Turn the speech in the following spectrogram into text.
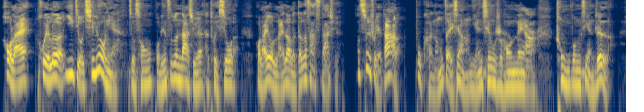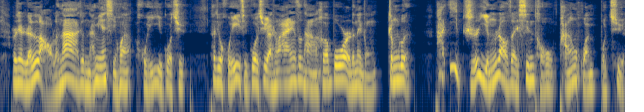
后来，惠勒一九七六年就从普林斯顿大学他退休了，后来又来到了德克萨斯大学，那岁数也大了。不可能再像年轻时候那样冲锋陷阵了，而且人老了呢，就难免喜欢回忆过去。他就回忆起过去啊，什么爱因斯坦和波尔的那种争论，他一直萦绕在心头，盘桓不去。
